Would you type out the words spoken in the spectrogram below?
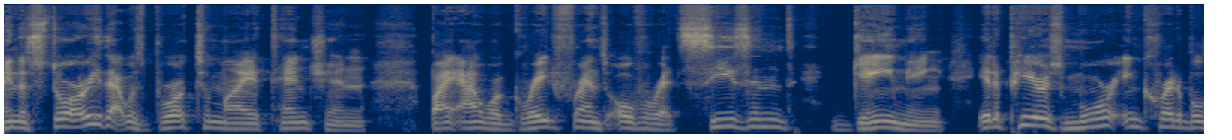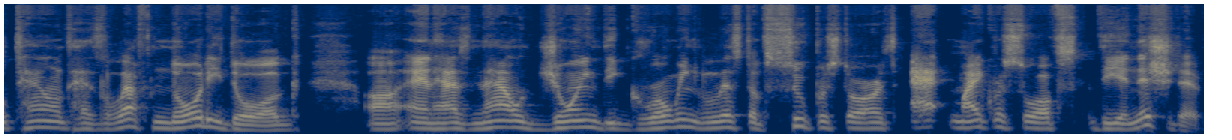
in a story that was brought to my attention by our great friends over at Seasoned Gaming, it appears more incredible talent has left Naughty Dog uh, and has now joined the growing list of superstars at Microsoft's The Initiative.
